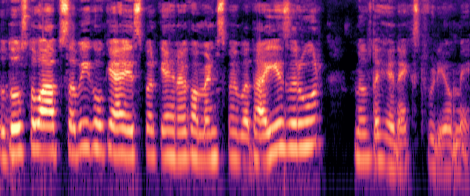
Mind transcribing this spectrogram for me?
तो दोस्तों, आप सभी को क्या है इस पर कहना कमेंट्स में बताइए ज़रूर। मिलते हैं नेक्स्ट वीडियो में।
